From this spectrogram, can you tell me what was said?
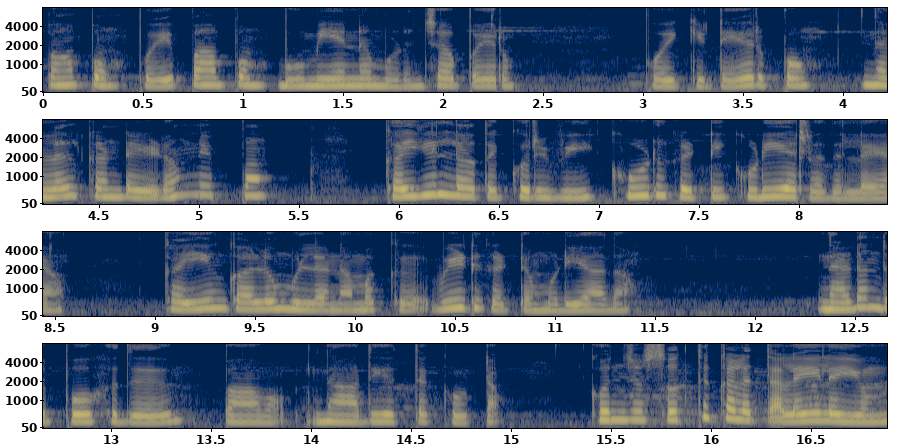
பார்ப்போம் போய் பார்ப்போம் பூமி என்ன முடிஞ்சா போயிடும் போய்கிட்டே இருப்போம். நிழல் கண்ட இடம் நிற்போம். கையில்லாத குருவி கூடு கட்டி குடியேறது இல்லையா கையும் காலும் உள்ள நமக்கு வீடு கட்ட முடியாதா? நடந்து போகுது பாவம். நாதியத்த கூட்டம். கொஞ்சம் சொத்துக்களை தலையிலையும்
